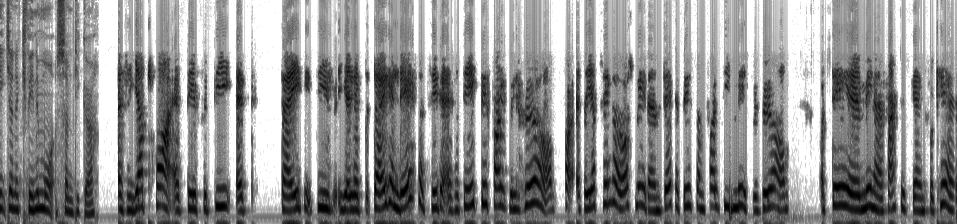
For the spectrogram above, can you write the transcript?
medierne kvindemord, som de gør? Altså, jeg tror, at det er fordi, at der ikke, de, eller, der ikke er læser til det. Altså, det er ikke det, folk vil høre om. For, altså, jeg tænker jo også med, at en dækker det, som folk de mest vil høre om. Og det øh, mener jeg faktisk er en forkert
